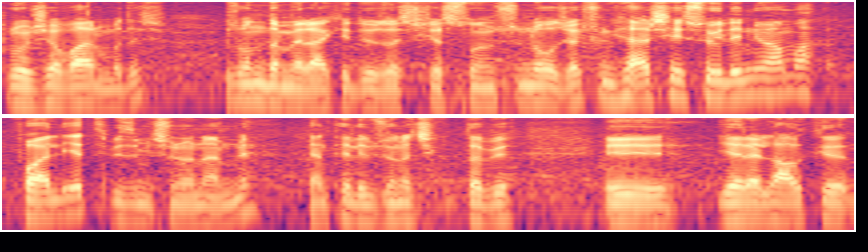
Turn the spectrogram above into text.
proje var mıdır? Biz onu da merak ediyoruz açıkçası sonucu ne olacak. Çünkü her şey söyleniyor ama faaliyet bizim için önemli. Yani televizyona çıkıp tabii e, yerel halkı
